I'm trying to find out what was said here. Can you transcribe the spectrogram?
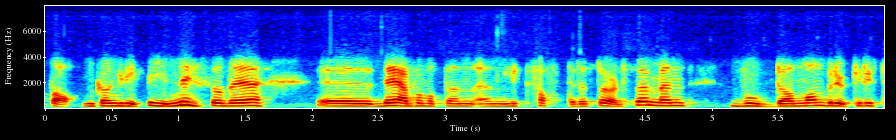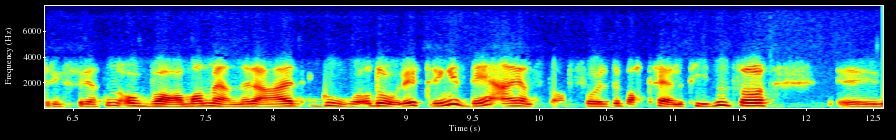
staten kan gripe inn i. Så det eh, det er på en måte en, en litt fastere størrelse. Men hvordan man bruker ytringsfriheten og hva man mener er gode og dårlige ytringer, det er gjenstand for debatt hele tiden. Så eh,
